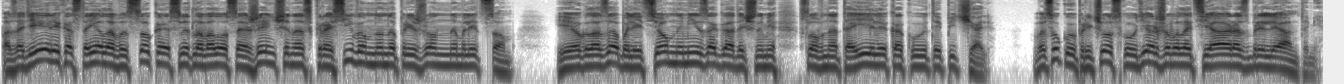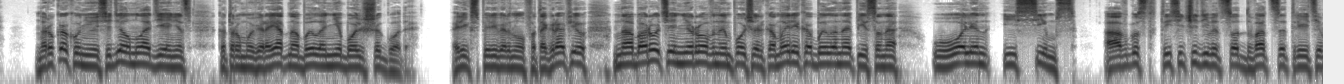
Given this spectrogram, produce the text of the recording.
Позади Эрика стояла высокая светловолосая женщина с красивым, но напряженным лицом. Ее глаза были темными и загадочными, словно таили какую-то печаль. Высокую прическу удерживала тиара с бриллиантами. На руках у нее сидел младенец, которому, вероятно, было не больше года. Рикс перевернул фотографию, на обороте неровным почерком Эрика было написано «Уоллен и Симс, август 1923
